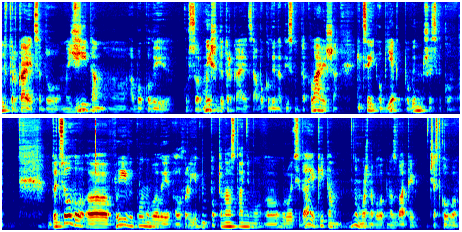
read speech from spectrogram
доторкається до межі, там, е, або коли курсор миші доторкається, або коли натиснута клавіша, і цей об'єкт повинен щось виконувати. До цього е, ви виконували алгоритм, тобто на останньому е, уроці, да, який там ну, можна було б назвати частково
